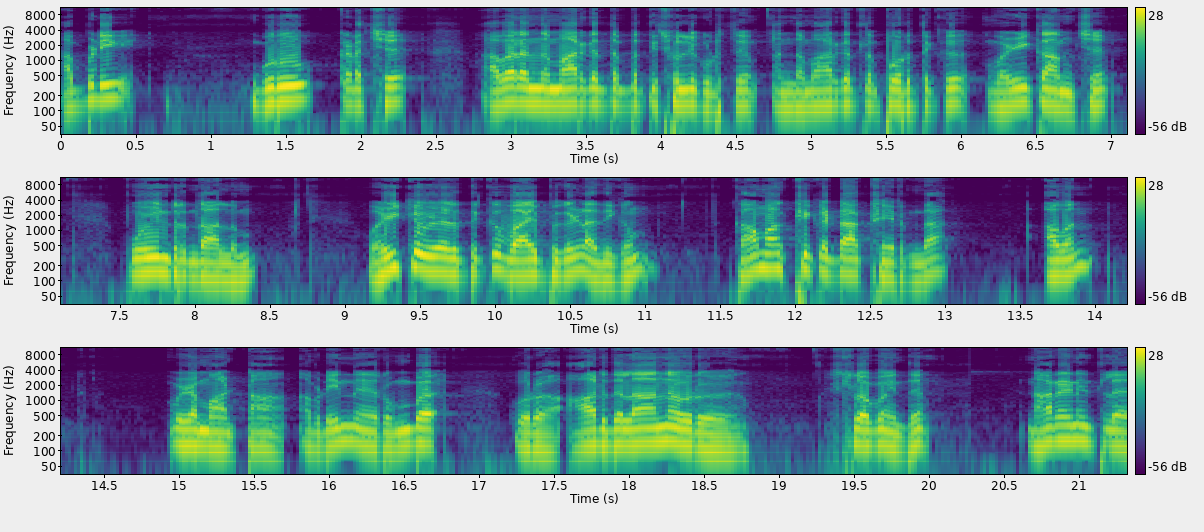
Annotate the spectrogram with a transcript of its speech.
அப்படி குரு கிடச்சி அவர் அந்த மார்க்கத்தை பற்றி சொல்லி கொடுத்து அந்த மார்க்கத்தில் போகிறதுக்கு வழி காமிச்சு போயின்னு இருந்தாலும் வழிக்கு விழறதுக்கு வாய்ப்புகள் அதிகம். காமாட்சி கட்டாட்சம் இருந்தால் அவன் விழமாட்டான் அப்படின்னு ரொம்ப ஒரு ஆறுதலான ஒரு ஸ்லோகம் இது. நாராயணத்தில்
